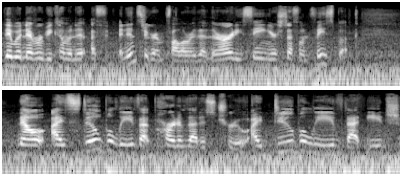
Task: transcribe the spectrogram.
They would never become an, an Instagram follower then. They're already seeing your stuff on Facebook. Now, I still believe that part of that is true. I do believe that each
